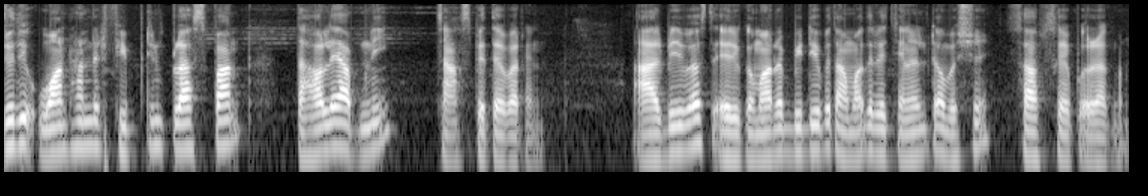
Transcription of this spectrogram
যদি ওয়ান হান্ড্রেড ফিফটিন প্লাস পান, তাহলে আপনি চান্স পেতে পারেন। আর বাস এরকম আরও ভিডিও পেতে আমাদের এই চ্যানেলটা অবশ্যই সাবস্ক্রাইব করে রাখুন।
